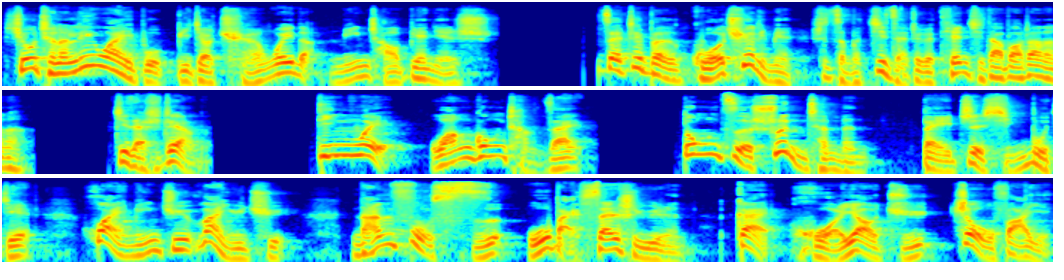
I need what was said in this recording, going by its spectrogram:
修成了另外一部比较权威的明朝编年史。在这本《国阙》里面是怎么记载这个天启大爆炸的呢？记载是这样的：丁未，王公场灾，东自顺城门，北至刑部街，坏民居万余区，南复死五百三十余人，盖火药局骤发也。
